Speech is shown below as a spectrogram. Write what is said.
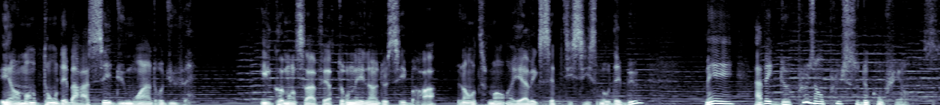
et un menton débarrassé du moindre duvet. Il commença à faire tourner l'un de ses bras, lentement et avec scepticisme au début, mais avec de plus en plus de confiance.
